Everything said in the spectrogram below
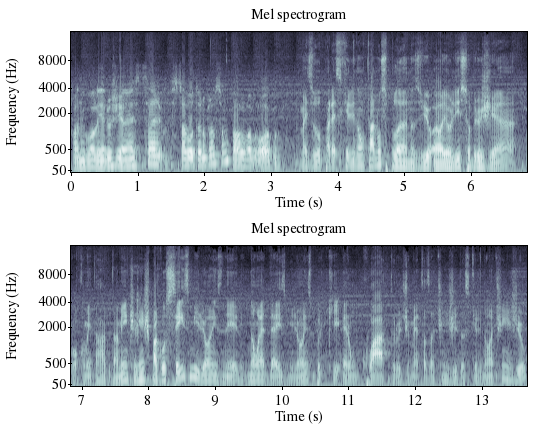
Falando em goleiro, o Jean está, está voltando para o São Paulo logo logo. Mas o, parece que ele não tá nos planos, viu? Eu, eu li sobre o Jean, vou comentar rapidamente. A gente pagou 6 milhões nele, não é 10 milhões, porque eram 4 de metas atingidas que ele não atingiu.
